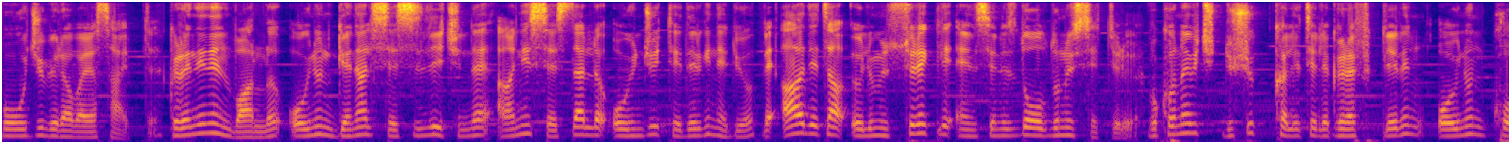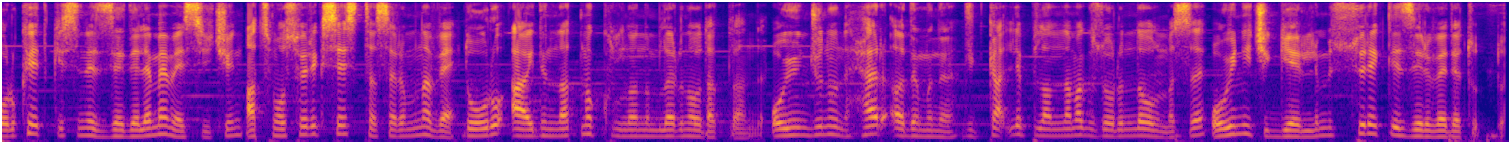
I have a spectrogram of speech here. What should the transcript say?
boğucu bir havaya sahipti. Granny'nin varlığı oyunun genel sessizliği içinde ani seslerle oyuncuyu tedirgin ediyor ve adeta ölümün sürekli ensenizde olduğunu hissettiriyor. Vukanovic düşük kaliteli grafiklerin oyunun korku etkisini zedelememesi için atmosferik ses tasarımına ve doğru aydınlatma kullanımlarına odaklandı. Oyuncunun her adımını dikkatli planlamak zorunda olması oyun içi gerilimi sürekli zirvede tuttu.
